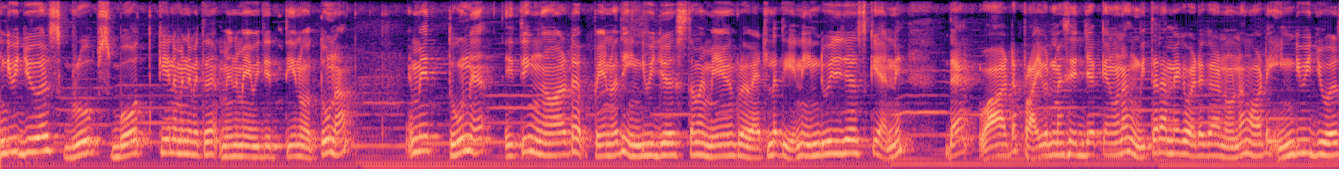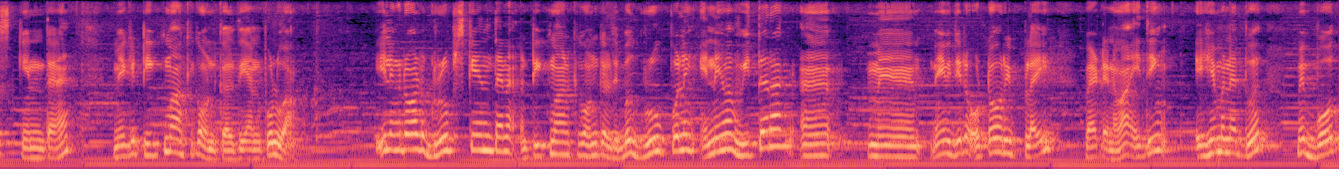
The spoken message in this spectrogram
ඉන්ඩිවිජුවල්ස් ගරුප්ස් බෝත් කියන මෙන මෙත මෙන මේ විදිත් තියෙනවා තුනා මේ තුන ඉතින් වාට පේනවද? ඉන්ඩිවිජස් තම මේකට වැටල තියෙන ඉන්ඩිවිජස් කියන්නේ දැ වාට ප්‍රයිවර් මැසේජක් එනවනම් විතර මේක වැඩගන්න ඕන වට ඉන්ඩිවිජුවස් කෙන් තැන මේක ටික්මාක කොන්් කල් තියන් පුළුවන්. ඊළඟටවට ගරුප්ස් කෙන් තැන ටික්මාර්ක කොන් කල් තිබ ගරුප්පලින් එනවා විතරක් මේ විදිට ඔටෝ රිප්ලයි වැටෙනවා. ඉතින් එහෙම නැතුව මේ බෝත්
